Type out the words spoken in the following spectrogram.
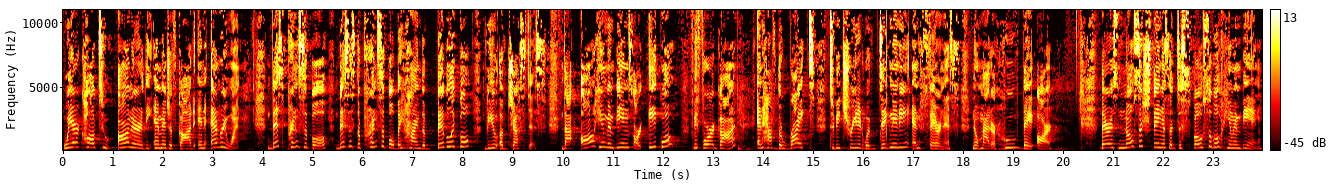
We are called to honor the image of God in everyone. This principle, this is the principle behind the biblical view of justice. That all human beings are equal before God and have the right to be treated with dignity and fairness, no matter who they are. There is no such thing as a disposable human being.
